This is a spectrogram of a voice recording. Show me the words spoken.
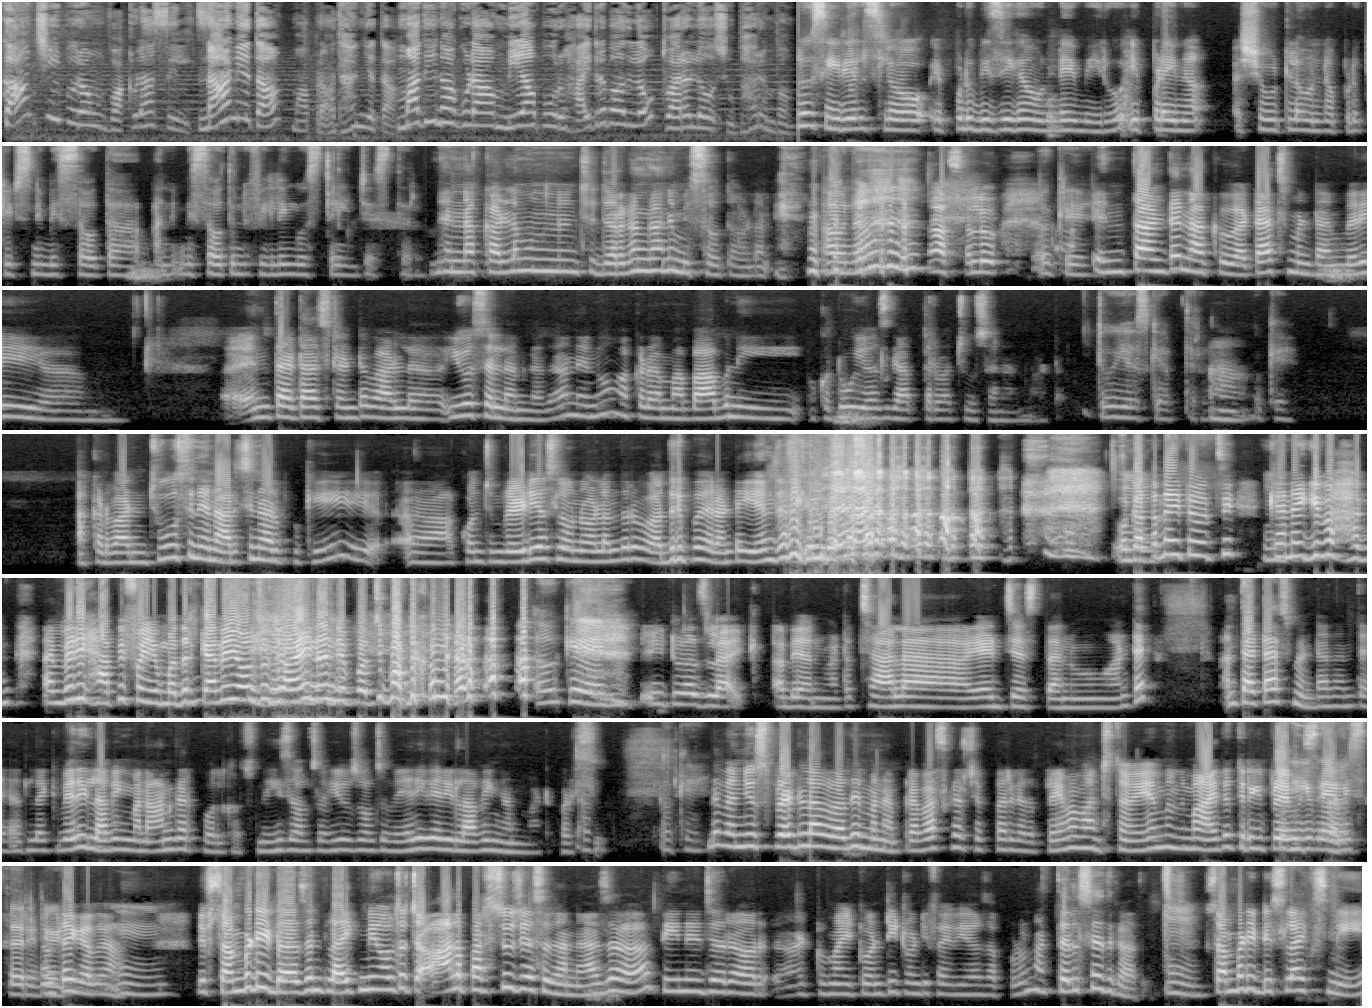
కాంచీపురం వకుడా సిల్క్ నాణ్యత మా ప్రాధాన్యత. మదీనాగుడ మియాపూర్ హైదరాబాద్లో త్వరలో శుభారంభం. సీరియల్స్లో ఎప్పుడు బిజీగా ఉండే మీరు ఎప్పుడైనా షూట్లో ఉన్నప్పుడు కిడ్స్ని మిస్ అవుతా అని మిస్ అవుతున్న ఫీలింగ్ వస్తే ఏం చేస్తారు? నేను నా కళ్ళ ముందు నుంచి జరగంగానే మిస్ అవుతా వాళ్ళని. అవునా? అసలు ఓకే. ఎంత అంటే నాకు అటాచ్మెంట్ ఐఎమ్ వెరీ ఎంత అటాచ్డ్ అంటే వాళ్ళు యూఎస్ వెళ్ళాను కదా నేను అక్కడ మా బాబుని ఒక టూ ఇయర్స్ గ్యాప్ తర్వాత చూసాను అనమాట టూ ఇయర్స్ గ్యాప్ తర్వాత ఓకే. అక్కడ వాడిని చూసి నేను అరిచిన అరుపుకి కొంచెం రేడియస్లో ఉన్న వాళ్ళందరూ అదిరిపోయారు. అంటే ఏం జరిగింది. ఒక అతను అయితే వచ్చి can I give hug I'm very happy for you mother can I also join అని చెప్పి వచ్చి పట్టుకున్నాడు. ఓకే ఇట్ వాజ్ లైక్ అదే అన్నమాట. చాలా ఎడ్ చేస్తాను. అంటే అంత అటాచ్మెంట్ అదంతే. లైక్ వెరీ లవింగ్ మా నాన్నగారు పోలికి వచ్చింది is also use also very very loving అనమాట పర్సన్ అంటే వెన్ యూ స్ప్రెడ్ లవ్ అదే మన ప్రభాస్ గారు చెప్పారు కదా ప్రేమ పంచుతాం ఏముంది? మా అయితే తిరిగి ప్రేమిస్తారు. అంతే కదా. If somebody doesn't like me also చాలా పర్సూ చేసేదాన్ని. As a teenager or to my twenty twenty five years అప్పుడు నాకు తెలిసేది కాదు. Somebody dislikes me.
